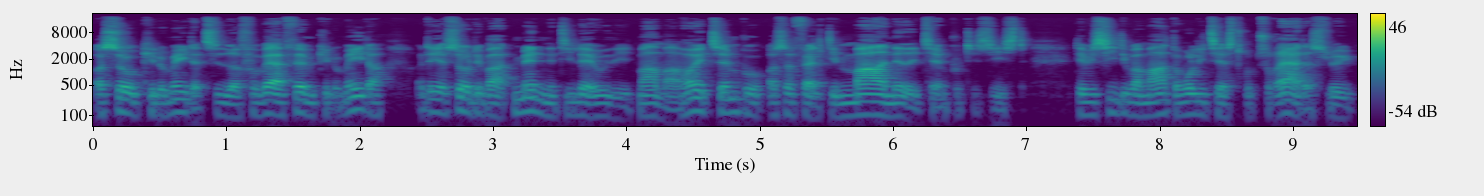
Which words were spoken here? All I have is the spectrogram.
og så kilometertider for hver 5 kilometer, og det jeg så, det var, at mændene de lavede ud i et meget, meget højt tempo, og så faldt de meget ned i tempo til sidst. Det vil sige, at de var meget dårlige til at strukturere deres løb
